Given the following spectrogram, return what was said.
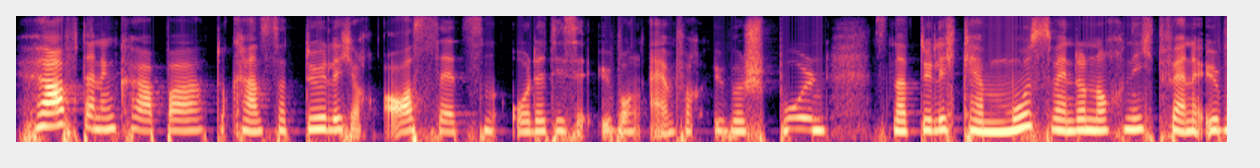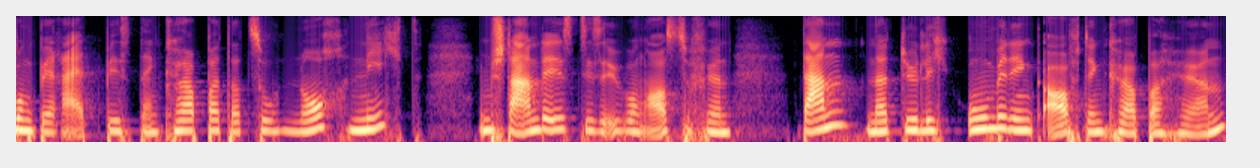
Hör auf deinen Körper. Du kannst natürlich auch aussetzen oder diese Übung einfach überspulen. Das ist natürlich kein Muss, wenn du noch nicht für eine Übung bereit bist, dein Körper dazu noch nicht imstande ist, diese Übung auszuführen. Dann natürlich unbedingt auf den Körper hören.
